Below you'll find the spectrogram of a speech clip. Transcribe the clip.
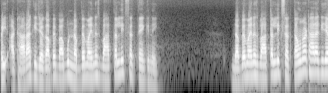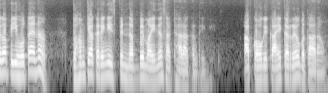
भाई अठारह की जगह पे बाबू नब्बे माइनस बहत्तर लिख सकते हैं कि नहीं? नब्बे माइनस बहत्तर लिख सकता हूँ ना अठारह की जगह पे, ये होता है ना? तो हम क्या करेंगे? इस पे नब्बे माइनस अठारह कर देंगे। आप कहोगे, काहे कर रहे हो? बता रहा हूँ।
